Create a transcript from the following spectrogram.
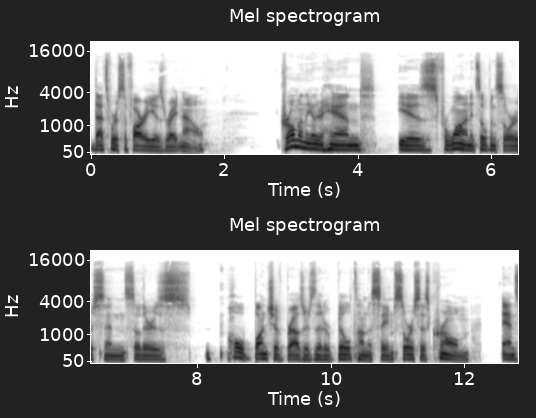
that's where Safari is right now. Chrome, on the other hand, is for one, it's open source, and so there's a whole bunch of browsers that are built on the same source as Chrome, and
